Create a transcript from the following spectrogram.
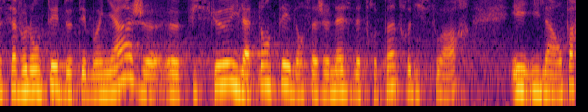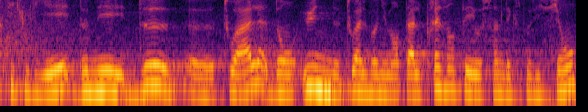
sa volonté de témoignage, puisqu'il a tenté dans sa jeunesse d'être peintre d'histoire, et il a en particulier donné deux toiles, dont une toile monumentale présentée au sein de l'exposition,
